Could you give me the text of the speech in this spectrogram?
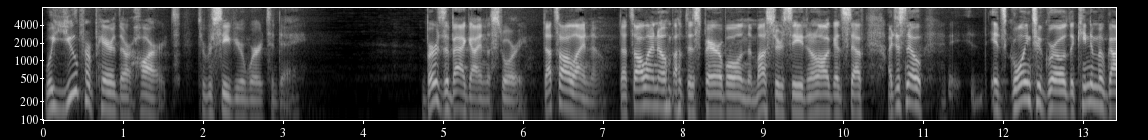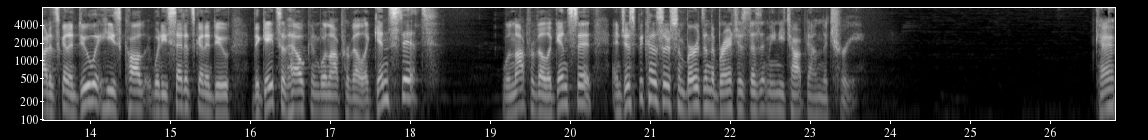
Will you prepare their heart to receive your word today? Bird's the bad guy in the story. That's all I know. That's all I know about this parable and the mustard seed and all that good stuff. I just know it's going to grow. The kingdom of God is going to do what he's called, what he said it's going to do. The gates of hell can, will not prevail against it. Will not prevail against it. And just because there's some birds in the branches doesn't mean you chop down the tree. Okay?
